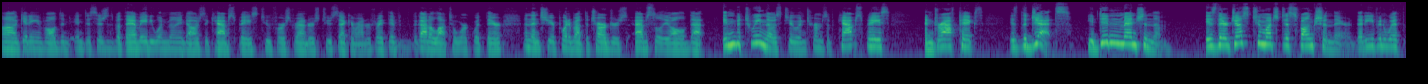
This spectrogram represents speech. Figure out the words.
uh, getting involved in, in, decisions. But they have $81 million of cap space, two first rounders, two second rounders, right? They've, they've got a lot to work with there. And then to your point about the Chargers, absolutely all of that. In between those two, in terms of cap space and draft picks, is the Jets. You didn't mention them. Is there just too much dysfunction there that even with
